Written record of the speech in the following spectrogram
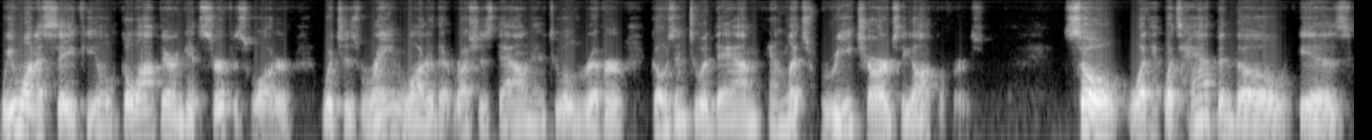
we want a safe yield, go out there and get surface water, which is rainwater that rushes down into a river, goes into a dam, and let's recharge the aquifers. So what, what's happened though is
